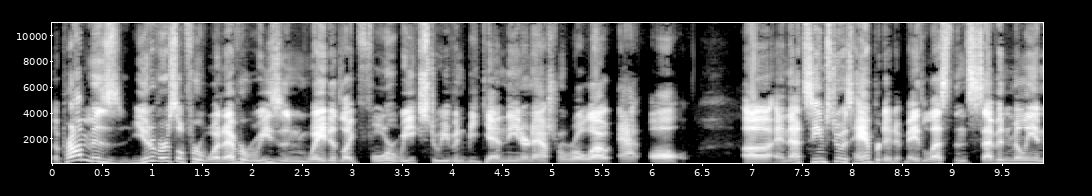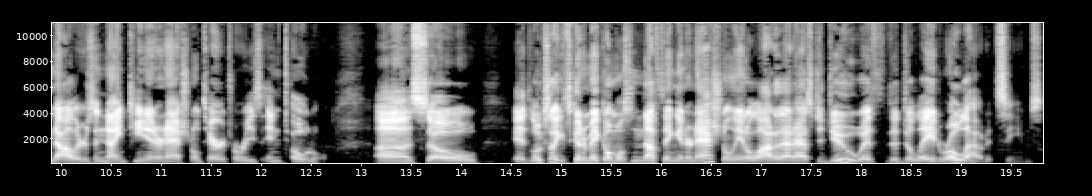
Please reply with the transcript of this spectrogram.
the problem is Universal, for whatever reason, waited like four weeks to even begin the international rollout at all. Uh, and that seems to have hampered it. It made less than seven million dollars in 19 international territories in total. Uh, so it looks like it's going to make almost nothing internationally, and a lot of that has to do with the delayed rollout. It seems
